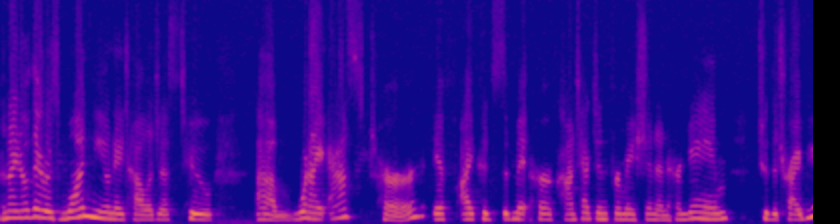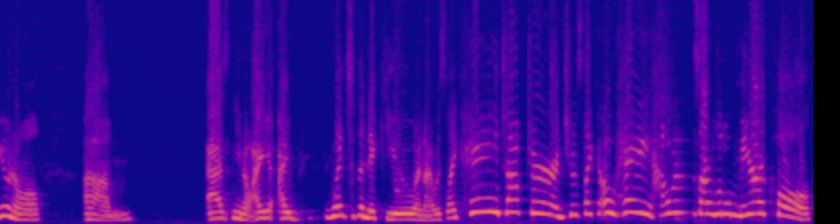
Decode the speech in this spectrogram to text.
And I know there was one neonatologist who, um, when I asked her if I could submit her contact information and her name to the tribunal, um, as you know, I, I went to the NICU and I was like, hey, doctor. And she was like, oh, hey, how was our little miracle?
